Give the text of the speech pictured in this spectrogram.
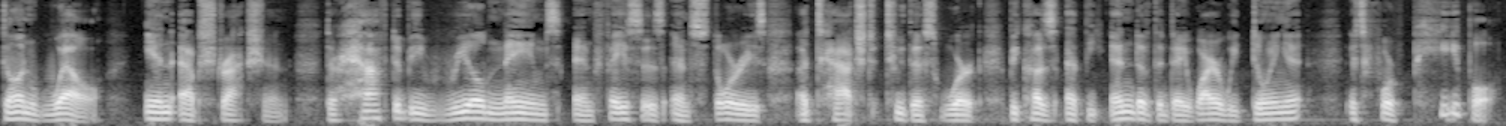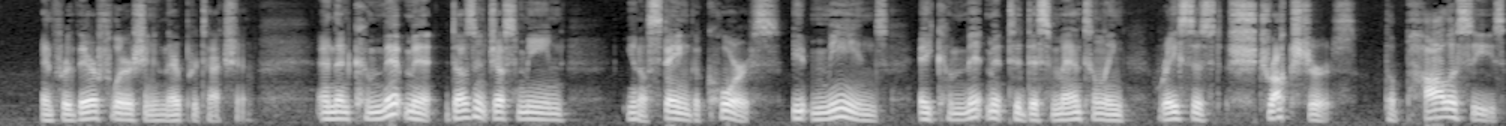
done well in abstraction. There have to be real names and faces and stories attached to this work because at the end of the day, why are we doing it? It's for people and for their flourishing and their protection. And then commitment doesn't just mean, you know, staying the course. It means a commitment to dismantling racist structures, the policies,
